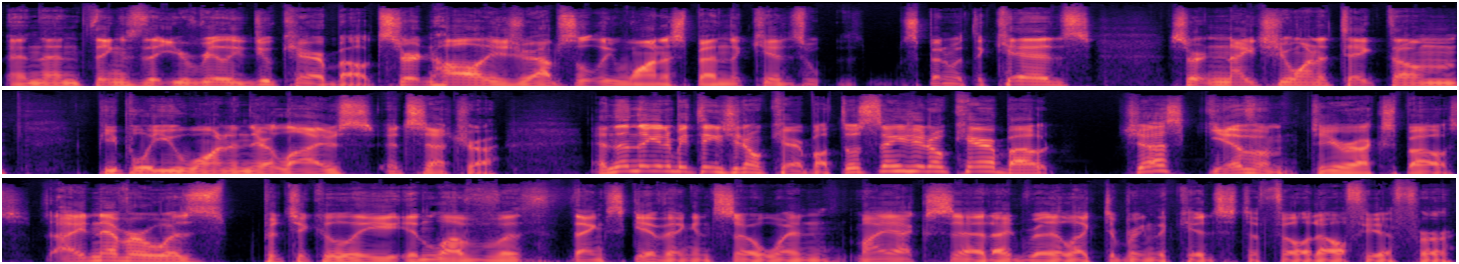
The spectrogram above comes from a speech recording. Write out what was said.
and then things that you really do care about. Certain holidays you absolutely want to spend the kids spend with the kids, certain nights you want to take them, people you want in their lives, etc. And then there are going to be things you don't care about. Those things you don't care about, just give them to your ex-spouse. I never was particularly in love with Thanksgiving. And so when my ex said, I'd really like to bring the kids to Philadelphia for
